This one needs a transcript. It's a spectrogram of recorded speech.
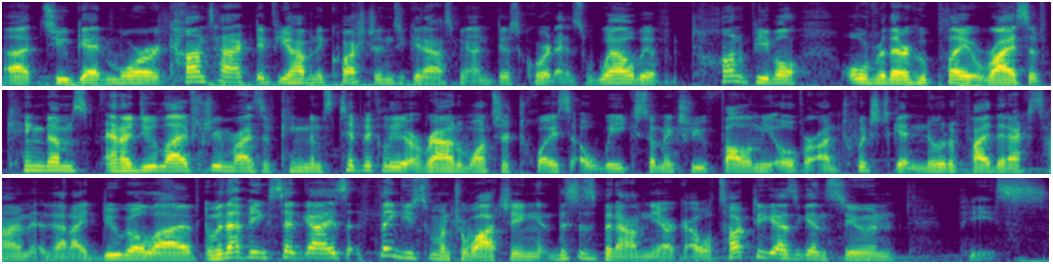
uh, to get more contact if you have any questions you can ask me on discord as well. We have a ton of people over there who play rise of kingdoms and i do live stream rise of kingdoms typically around once or twice a week so make sure you follow me over on twitch to get notified the next time that i do go live. And with that being said guys thank you so much for watching. This has been omniarch. I will talk to you guys again soon. Peace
